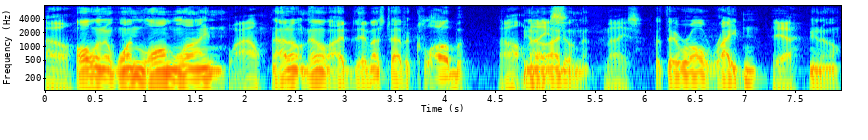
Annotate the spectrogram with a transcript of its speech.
oh, all in a one long line. wow. I don't know. I, they must have a club, Oh, You know, nice. I don't know. Nice. but they were all riding, Yeah. you know.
